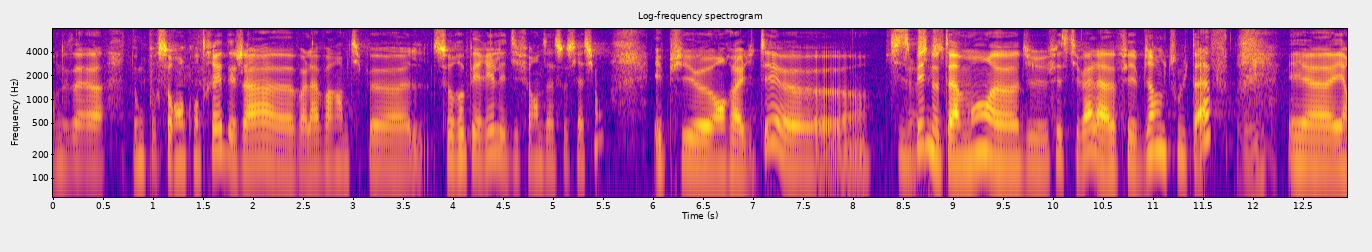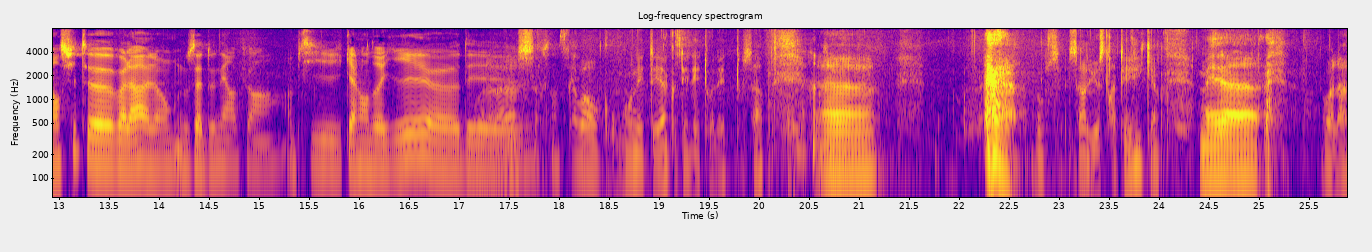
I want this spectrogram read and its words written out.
On nous a- donc pour se rencontrer déjà, euh, voilà, voir un petit peu, euh, se repérer les différentes associations. Et puis euh, en réalité, Tisbé notamment du festival a fait bien tout le taf. Oui. Et, et ensuite, voilà, on nous a donné un peu un, un petit calendrier des. Voilà, où on était, à côté des toilettes, tout ça. C'est un lieu stratégique. hein. Mais voilà.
